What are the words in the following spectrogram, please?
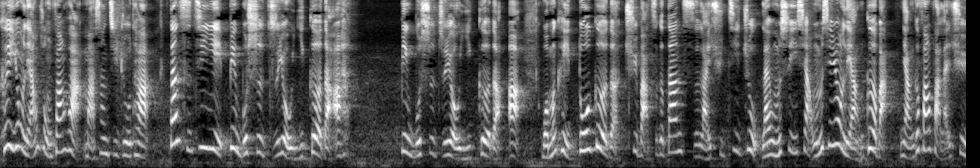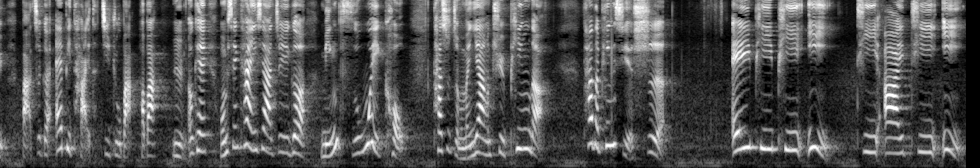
可以用两种方法马上记住它。单词记忆并不是只有一个的啊。并不是只有一个的啊，我们可以多个的去把这个单词来去记住。来，我们试一下，我们先用两个吧，两个方法来去把这个 appetite 记住吧，好吧？嗯，OK，我们先看一下这一个名词胃口，它是怎么样去拼的？它的拼写是 a p p e t i t e。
